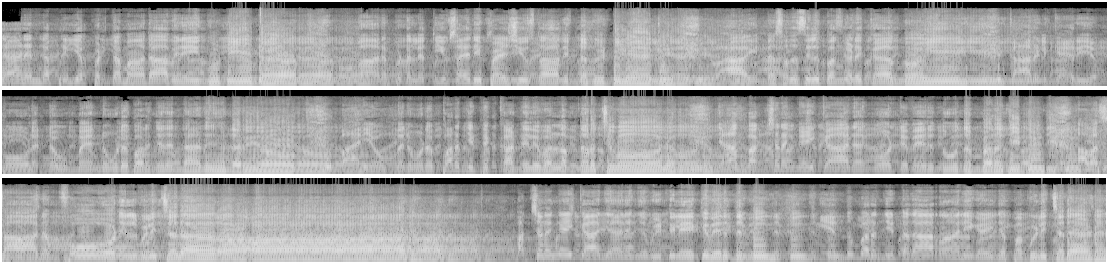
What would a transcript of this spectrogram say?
ഞാൻ എന്റെ പ്രിയപ്പെട്ട മാതാവിനെയും കൂട്ടിയിട്ട് ബഹുമാനപ്പെട്ട ലത്തീഫ് സൈദി പഴശ്ശി ഉസ്താദിന്റെ വീട്ടിലേക്ക് ആയിന്റെ സദസ്സിൽ പങ്കെടുക്കാൻ പോയി. കാറിൽ കയറിയപ്പോൾ എന്റെ ഉമ്മ എന്നോട് പറഞ്ഞത് എന്താണ് എന്നറിയോ ഭാര്യ ഉമ്മനോട് പറഞ്ഞിട്ട് കണ്ണിൽ വെള്ളം നിറച്ചു പോലും. ഞാൻ ഭക്ഷണം കഴിക്കാൻ അങ്ങോട്ട് വരുന്നു എന്നും പറഞ്ഞിട്ട് അവസാനം ഫോണിൽ വിളിച്ചതാണ് ഭക്ഷണം കഴിക്കാൻ ഞാനങ്ങ് വീട്ടിലേക്ക് വരുന്നുണ്ട്. എന്നും പറഞ്ഞിട്ട് അതാ റാലി കഴിഞ്ഞപ്പോ വിളിച്ചതാണ്.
